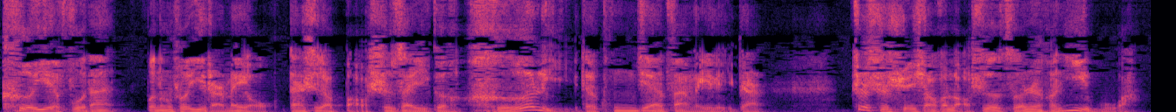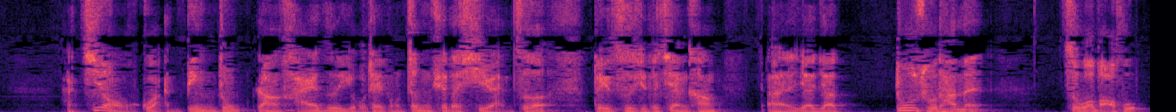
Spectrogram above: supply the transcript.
课业负担不能说一点没有，但是要保持在一个合理的空间范围里边。这是学校和老师的责任和义务啊，教管并重，让孩子有这种正确的选择，对自己的健康，呃，要要督促他们自我保护。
